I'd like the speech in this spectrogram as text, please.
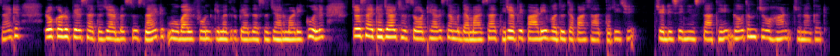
સાઠ રોકડ રૂપિયા સાત હજાર બસો સાઠ, મોબાઈલ ફોન કિંમત રૂપિયા દસ હજાર મળી કુલ ચોસાઠ હજાર છસો અઠ્યાવીસના મુદ્દામાલ સાથે ઝડપી પાડી વધુ તપાસ હાથ ધરી છે. જેડીસી ન્યૂઝ સાથે ગૌતમ ચૌહાણ, જુનાગઢ.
